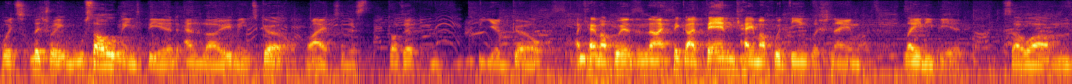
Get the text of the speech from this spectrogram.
which literally Wu So means beard and Loi means girl, right? So this got a beard girl. I came up with, and I think I then came up with the English name Lady Beard. So um,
